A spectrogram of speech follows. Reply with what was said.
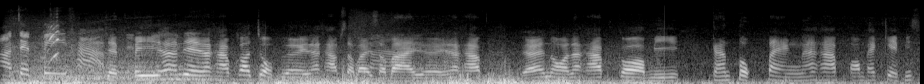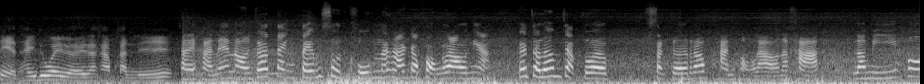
อ่า7ปีค่ะ7 ปีเท่านั้นเองนะครับก็จบเลยนะครับ สบายๆเลยนะครับและแน่นอนนะครับก็มี การตกแต่งนะครับ พร้อมแพ็กเกจพิเศษให้ด้วยเลยนะครับคันนี้ ใช่ค่ะแน่นอนก็แต่งเต็มสุดคุ้มนะคะ กับของเราเนี่ย ก็จะเริ่มจากตัวสเกิร์ตรอบคันของเรานะคะ เรามียี่ห้อ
